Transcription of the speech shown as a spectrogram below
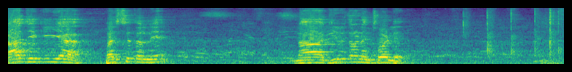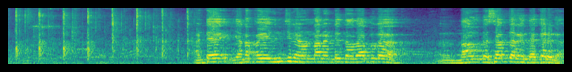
రాజకీయ పరిస్థితుల్ని నా జీవితంలో నేను చూడలేదు. అంటే ఎనభై ఐదు నుంచి నేను ఉన్నానంటే దాదాపుగా నాలుగు దశాబ్దాలకు దగ్గరగా.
